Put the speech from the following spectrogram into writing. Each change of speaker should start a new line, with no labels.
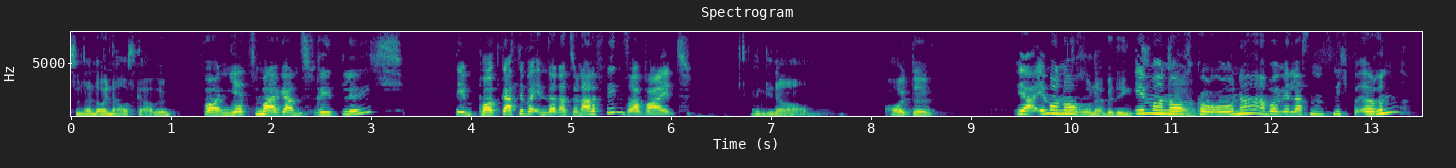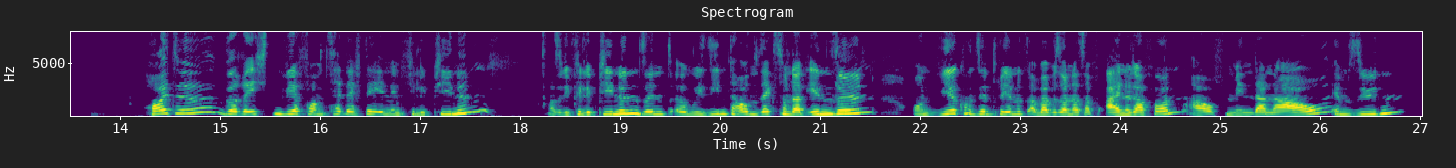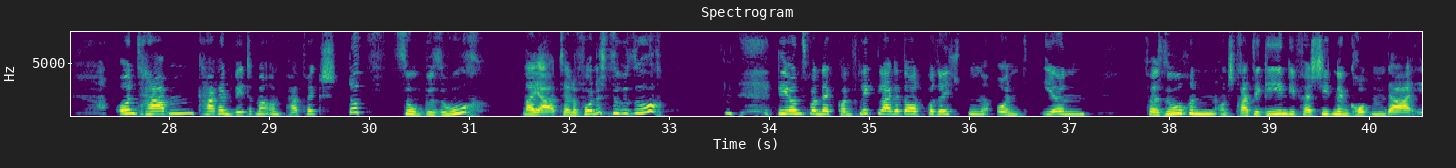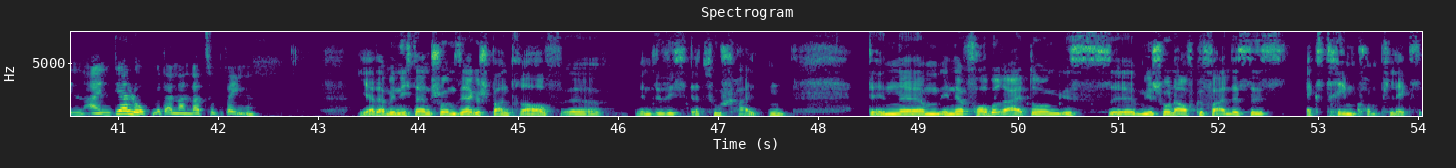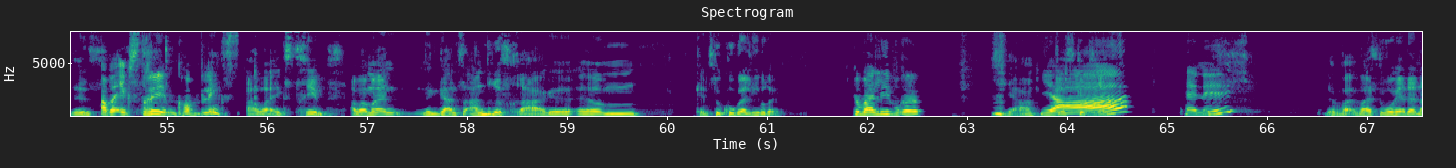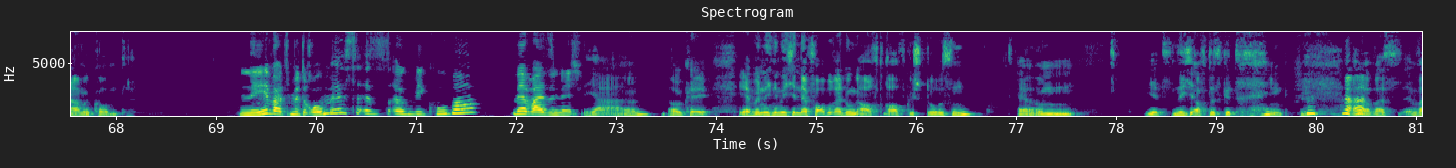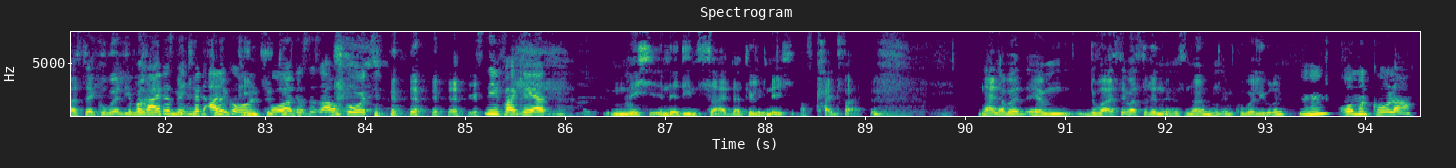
zu einer neuen Ausgabe
von Jetzt mal ganz friedlich, dem Podcast über internationale Friedensarbeit.
Genau. Heute
ja, immer noch
Corona-bedingt.
Immer noch
ja.
Corona, aber wir lassen uns nicht beirren. Heute berichten wir vom ZFD in den Philippinen. Also die Philippinen sind irgendwie 7600 Inseln und wir konzentrieren uns aber besonders auf eine davon, auf Mindanao im Süden und haben Karin Wetemer und Patrick Stutz zu Besuch. Naja, telefonisch zu Besuch, die uns von der Konfliktlage dort berichten und ihren Versuchen und Strategien, die verschiedenen Gruppen da in einen Dialog miteinander zu bringen.
Ja, da bin ich dann schon sehr gespannt drauf, äh, wenn Sie sich dazuschalten. Denn ähm, in der Vorbereitung ist äh, mir schon aufgefallen, dass es extrem komplex ist.
Aber extrem komplex.
Aber extrem. Aber mal eine ganz andere Frage. Ähm, kennst du Cuba Libre?
Cuba Libre.
Ja.
Ja, kenne ich.
Weißt du, woher der Name kommt?
Nee, weil es mit Rum ist, ist irgendwie Kuba. Mehr weiß ich nicht.
Ja, okay. Ja, bin ich nämlich in der Vorbereitung auch drauf gestoßen. Ähm, jetzt nicht auf das Getränk, aber was, was der Kuba Libre
Du bereitest dich mit, mit Alkohol vor, das ist auch gut. ist nie verkehrt.
Nicht in der Dienstzeit, natürlich nicht, auf keinen Fall. Nein, aber ähm, du weißt ja, was drin ist, ne? Im Cuba Libre?
Mhm. Rum und Cola.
